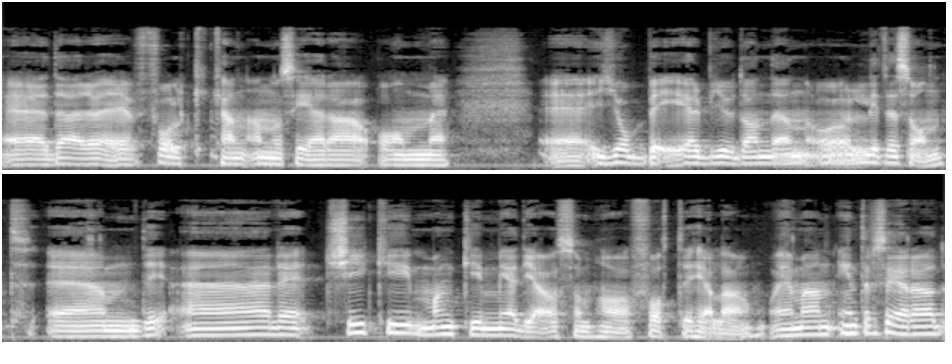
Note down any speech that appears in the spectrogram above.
Eh, eh, där folk kan annonsera om eh, jobberbjudanden och lite sånt. Eh, det är Cheeky Monkey Media som har fått det hela. Och är man intresserad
